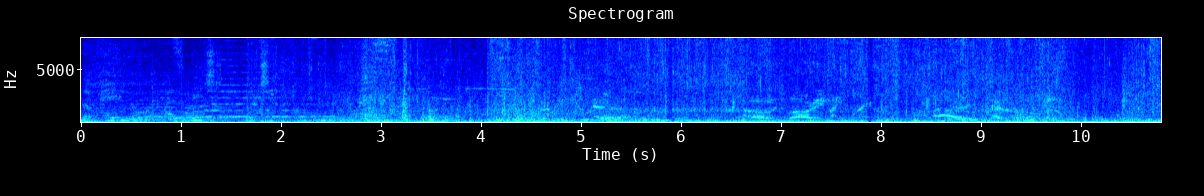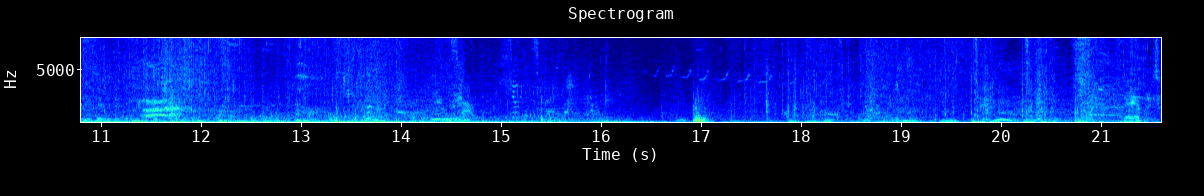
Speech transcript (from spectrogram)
The payload has reached the checkpoint. Damn it.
